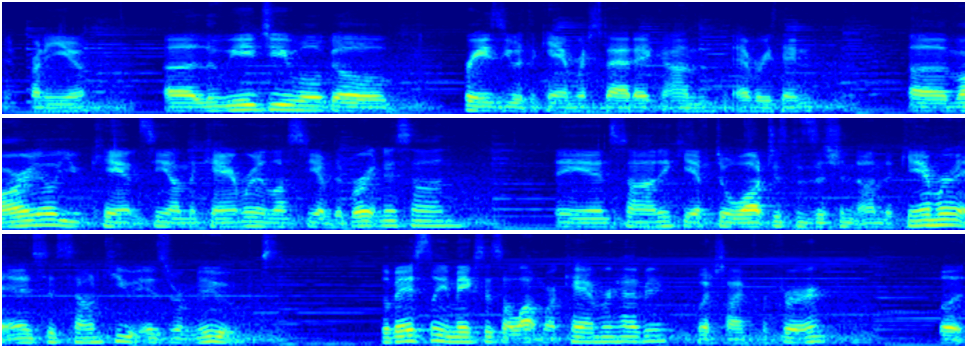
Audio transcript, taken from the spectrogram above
in front of you. Luigi will go crazy with the camera static on everything. Uh, Mario, you can't see on the camera unless you have the brightness on. And Sonic, you have to watch his position on the camera as his sound cue is removed. So basically it makes this a lot more camera heavy, which I prefer. But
